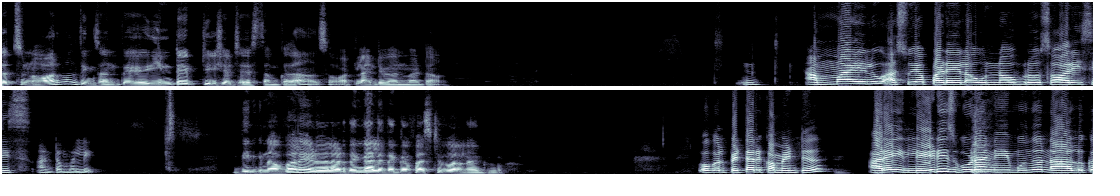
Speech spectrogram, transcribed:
దట్స్ నార్మల్ థింగ్స్ అంతే. ఇన్ టైప్ టీ షర్ట్స్ వేస్తాం కదా సో అట్లాంటివి అనమాట అమ్మాయిలు అసూయ పడేలా ఉన్నావు బ్రో. సారీ సిస్ అంట మళ్ళీ. దీనికి నవ్వాలో ఏడవాలో? అర్థం కాలేదక్క ఫస్ట్ ఆఫ్ ఆల్ నాకు. ఒకళ్ళు పెట్టారు కమెంట్ అరే లేడీస్ కూడా నీ ముందు నాలుక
